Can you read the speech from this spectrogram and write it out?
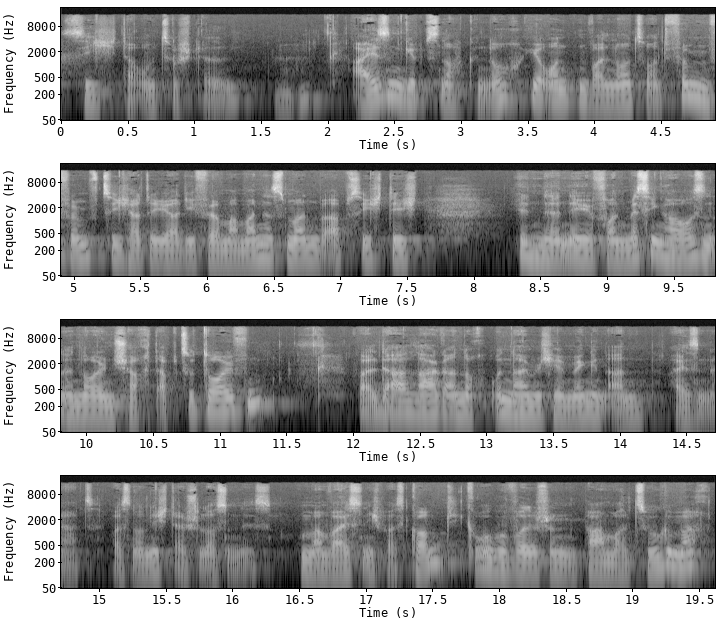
sich da umzustellen. Mhm. Eisen gibt es noch genug hier unten, weil 1955 hatte ja die Firma Mannesmann beabsichtigt, in der Nähe von Messinghausen einen neuen Schacht abzuteufen, weil da lagern noch unheimliche Mengen an Eisenerz, was noch nicht erschlossen ist. Und man weiß nicht, was kommt. Die Grube wurde schon ein paar Mal zugemacht.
